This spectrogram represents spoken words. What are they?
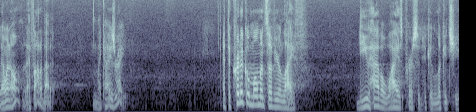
and I went home and I thought about it. And that guy is right. At the critical moments of your life, do you have a wise person who can look at you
